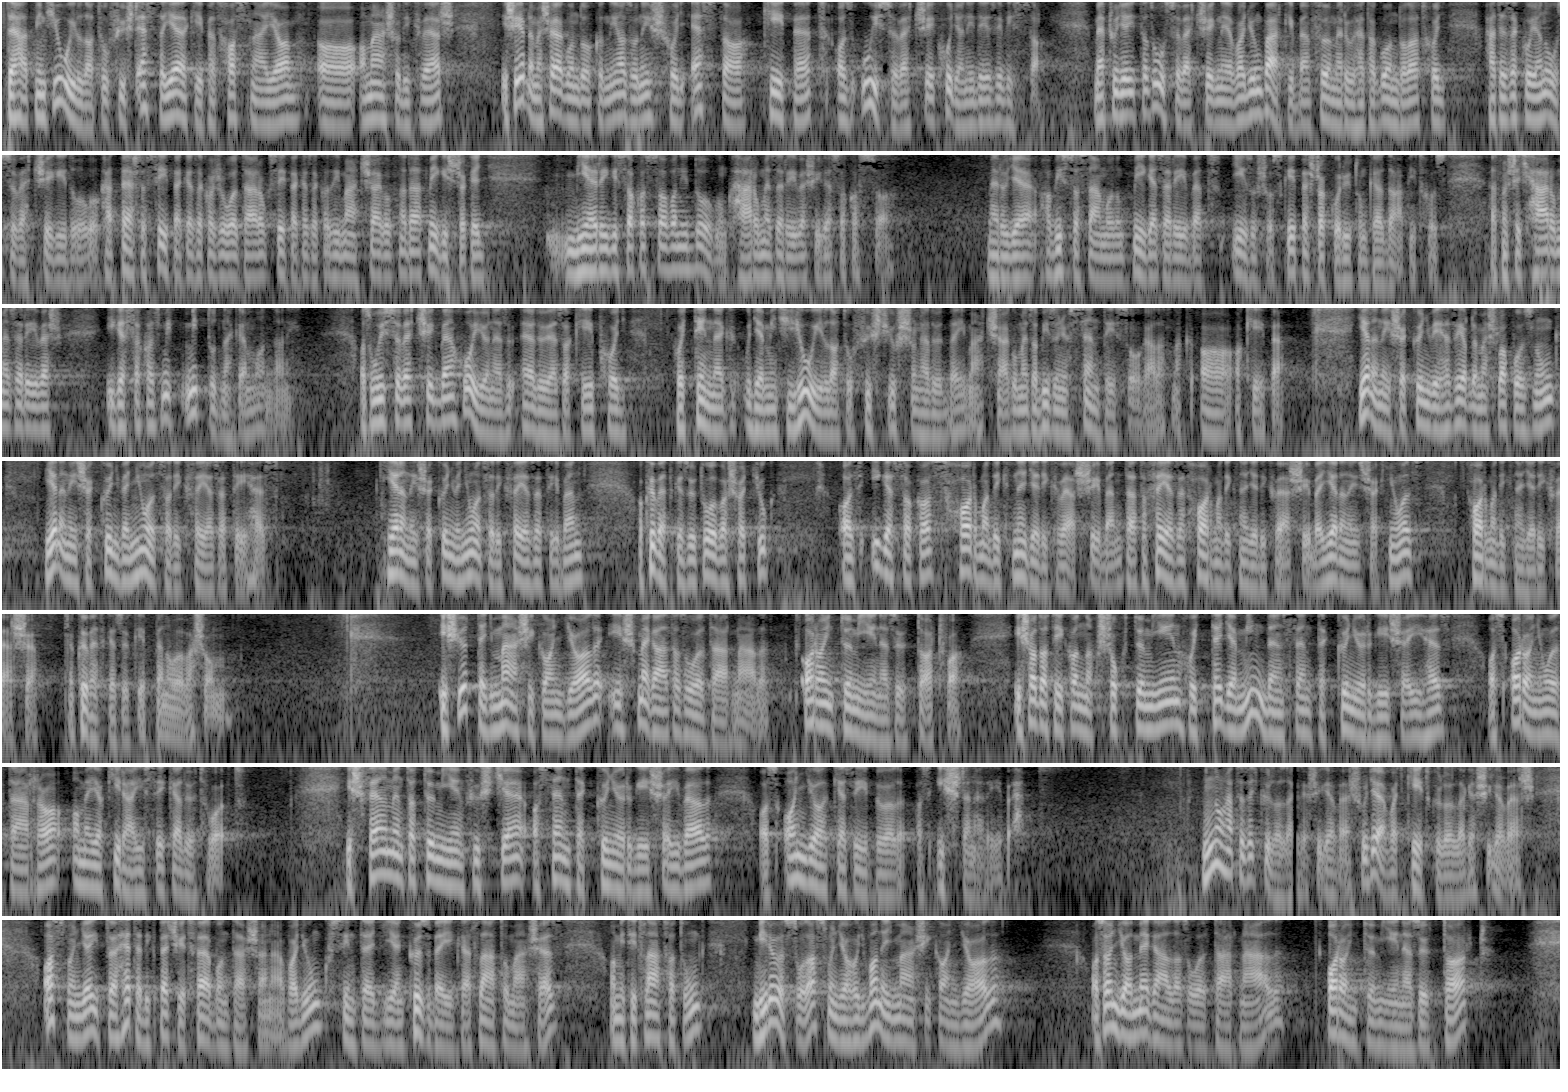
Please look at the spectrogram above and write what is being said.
Tehát, mint jó illatú füst, ezt a jelképet használja a, a második vers, és érdemes elgondolkodni azon is, hogy ezt a képet az új szövetség hogyan idézi vissza. Mert ugye itt az Ószövetségnél vagyunk, bárkiben fölmerülhet a gondolat, hogy hát ezek olyan ószövetségi dolgok. Hát persze szépek ezek a zsoltárok, szépek ezek az imádságok, na de hát mégiscsak egy milyen régi szakasszal van itt dolgunk? Három ezer éves ige szakasszal. Mert ugye, ha visszaszámolunk még ezer évet Jézushoz képest, akkor jutunk el Dávidhoz. Hát most egy három ezer éves ige szakasz mit, mit tud nekem mondani? Az új szövetségben hol jön ez, elő ez a kép, hogy, hogy tényleg, ugye, mint jó illatú füst jusson elődbe imádságom, ez a bizonyos szentélyszolgálatnak a, a képe. Jelenések könyvéhez érdemes lapoznunk, jelenések könyve 8. fejezetéhez. Jelenések könyve 8. fejezetében a következőt olvashatjuk, az ige szakasz harmadik, negyedik versében, tehát a fejezet harmadik, negyedik versében, jelenések 8, harmadik, negyedik verse. A következőképpen olvasom. És jött egy másik angyal, és megállt az oltárnál, arany tömjénezőt tartva, és adaték annak sok tömjén, hogy tegye minden szentek könyörgéseihez az aranyoltárra, amely a királyi szék előtt volt. És felment a tömjén füstje a szentek könyörgéseivel az angyal kezéből az Isten elébe. No, hát ez egy különleges igevers, ugye? Vagy két különleges igevers. Azt mondja, itt a hetedik pecsét felbontásánál vagyunk, szinte egy ilyen közbeékelt látomás ez, amit itt láthatunk. Miről szól? Azt mondja, hogy van egy másik angyal, az angyal megáll az oltárnál, aranytömjénezőt tart,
